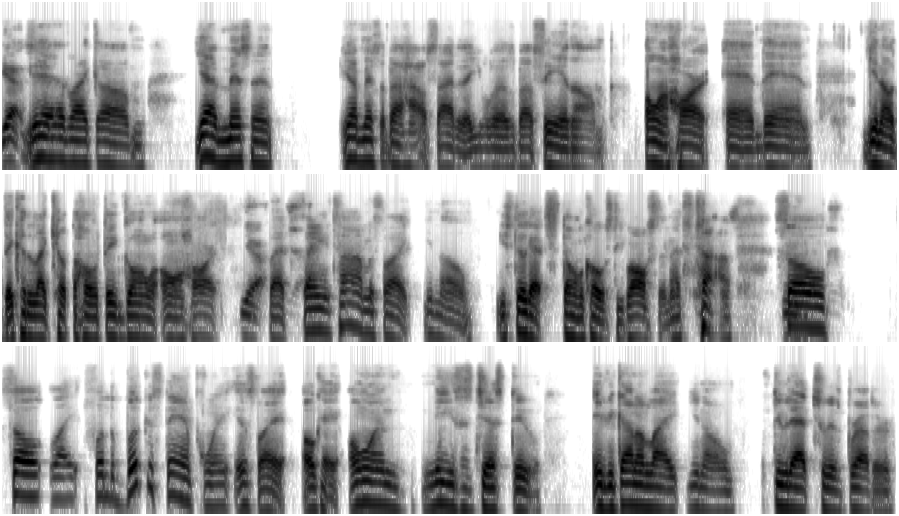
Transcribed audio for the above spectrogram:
Yes. Yeah, like um yeah, missing yeah, missed about how excited that you was about seeing um Owen Hart and then you know, they could have like kept the whole thing going with Owen Hart. Yeah. But at the same time, it's like, you know, you still got Stone Cold Steve Austin at the time. So, mm. so like from the Booker standpoint, it's like, okay, Owen needs his just due. If you're gonna like, you know, do that to his brother,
